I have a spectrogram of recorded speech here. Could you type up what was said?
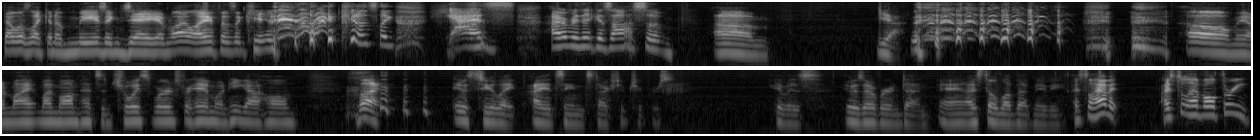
that was like an amazing day in my life as a kid. like, I was like, yes, everything is awesome. Um, yeah. oh man, my my mom had some choice words for him when he got home, but it was too late. I had seen Starship Troopers. It was it was over and done, and I still love that movie. I still have it. I still have all three.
